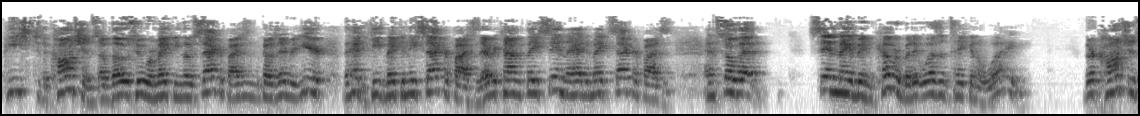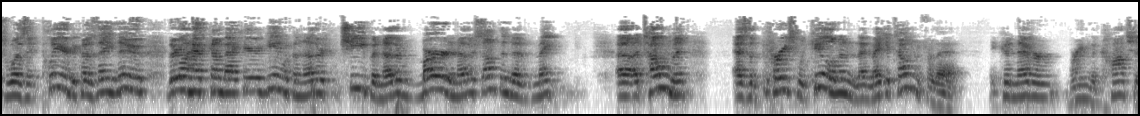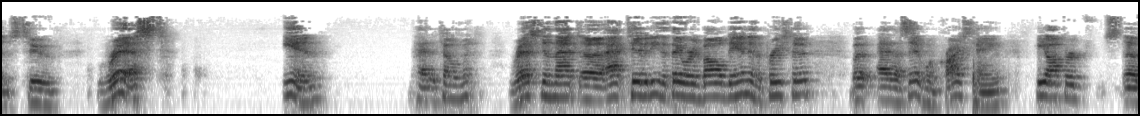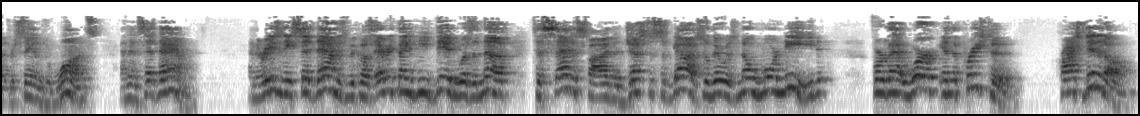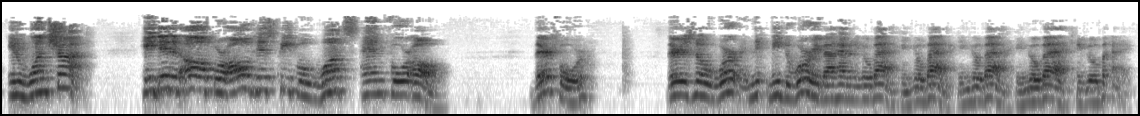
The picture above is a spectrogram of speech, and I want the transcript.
peace to the conscience of those who were making those sacrifices because every year they had to keep making these sacrifices. Every time that they sinned, they had to make sacrifices. And so that sin may have been covered, but it wasn't taken away. Their conscience wasn't clear because they knew they're going to have to come back here again with another sheep, another bird, another something to make uh, atonement as the priest would kill them and they'd make atonement for that. They could never bring the conscience to rest in that atonement, rest in that uh, activity that they were involved in in the priesthood. But as I said, when Christ came, He offered uh, for sins once and then sat down. And the reason He sat down is because everything He did was enough to satisfy the justice of God. So there was no more need for that work in the priesthood. Christ did it all in one shot. He did it all for all of his people once and for all. Therefore, there is no wor- need to worry about having to go back and go back and go back and go back and go back.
